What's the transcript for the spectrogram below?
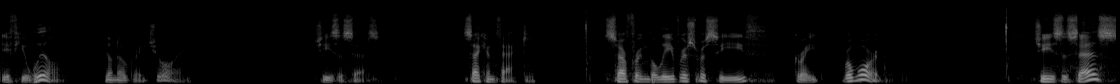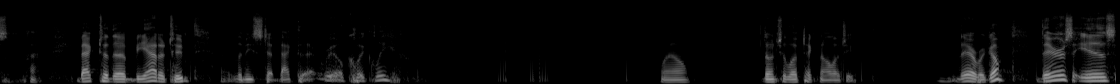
If you will, you'll know great joy. Jesus says. Second fact suffering believers receive great reward. Jesus says, back to the Beatitude. Uh, let me step back to that real quickly. Well, don't you love technology? There we go. Theirs is,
